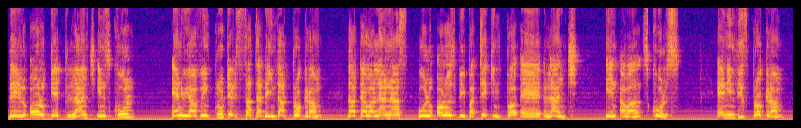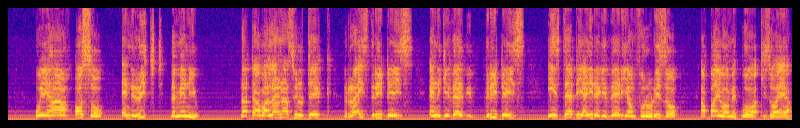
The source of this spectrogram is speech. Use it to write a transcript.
They will all get lunch in school and we have included Saturday in that program that our learners will always be partaking eh, lunch in our schools. And in this program, we have also enriched the menu that our learners will take rice three days and githeri three days instead ya ile githeri ya mfululizo ambayo wamekuwa wakizoea.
